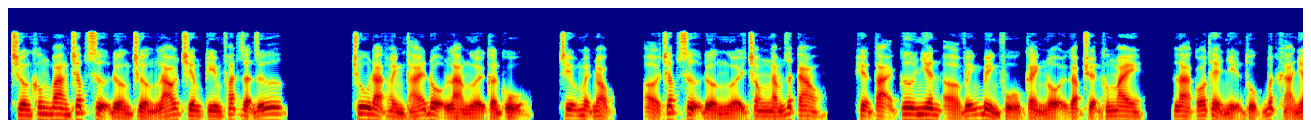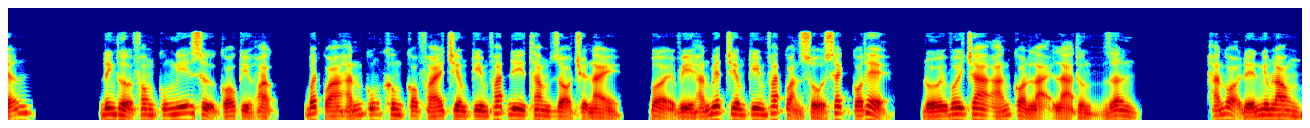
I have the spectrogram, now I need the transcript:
Trường không bang chấp sự đường trưởng lão chiêm kim phát giận dữ. Chu đạt hoành thái độ làm người cần cụ, chịu mệnh nhọc, ở chấp sự đường người trong nắm rất cao, hiện tại cư nhiên ở vĩnh bình phủ cảnh nội gặp chuyện không may, là có thể nhịn thục bất khả nhẫn. Đinh thừa phong cũng nghĩ sự có kỳ hoặc, bất quá hắn cũng không có phái chiêm kim phát đi thăm dò chuyện này, bởi vì hắn biết chiêm kim phát quản sổ sách có thể, đối với tra án còn lại là thường dân. Hắn gọi đến nghiêm long,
